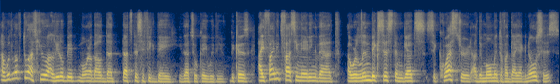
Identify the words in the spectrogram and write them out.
I would love to ask you a little bit more about that that specific day, if that's okay with you, because I find it fascinating that our limbic system gets sequestered at the moment of a diagnosis,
